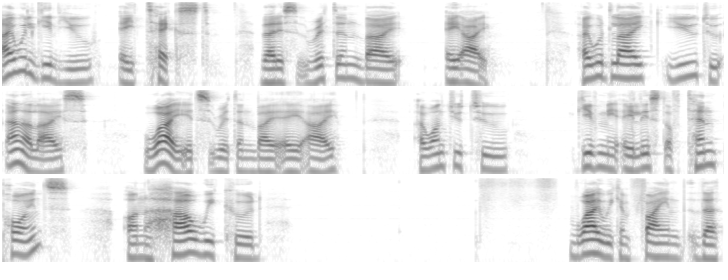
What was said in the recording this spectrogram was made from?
I will give you a text that is written by AI. I would like you to analyze why it's written by AI. I want you to give me a list of 10 points on how we could why we can find that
